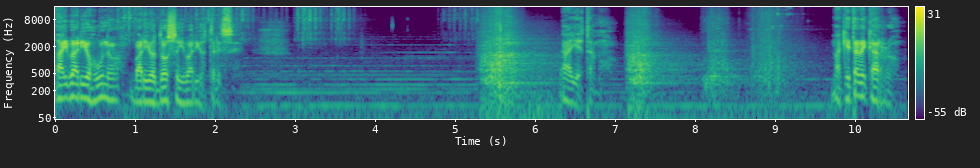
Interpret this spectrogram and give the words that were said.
Hay varios 1, varios 12 y varios 13. Ahí estamos. Maqueta de carro.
